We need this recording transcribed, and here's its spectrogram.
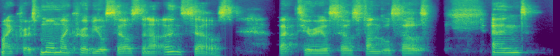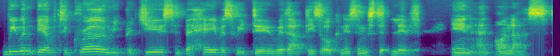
microbes, more microbial cells than our own cells, bacterial cells, fungal cells. And we wouldn't be able to grow and reproduce and behave as we do without these organisms that live in and on us.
